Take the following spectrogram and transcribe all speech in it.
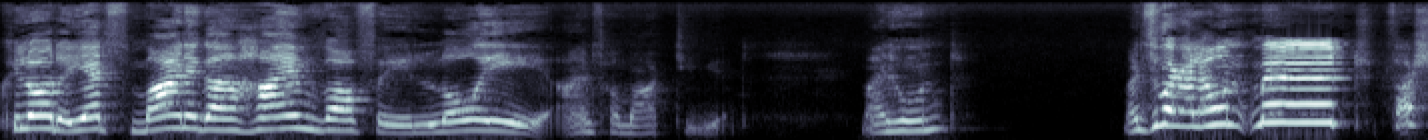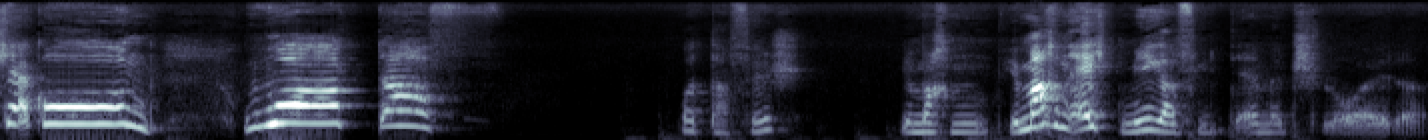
Okay, Leute, jetzt meine Geheimwaffe. Leute, einfach mal aktiviert. Mein Hund. Mein supergeiler Hund mit Verstärkung. What the What the fish? Wir machen, wir machen echt mega viel Damage, Leute.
